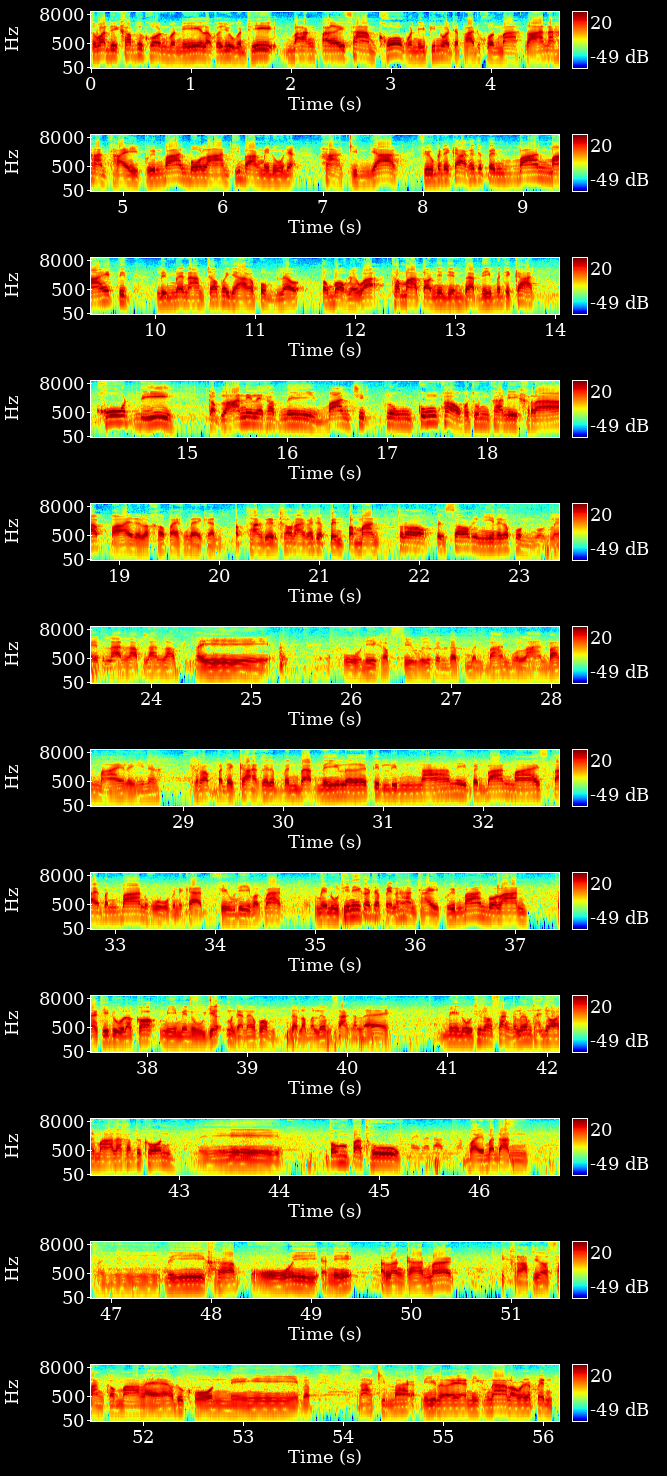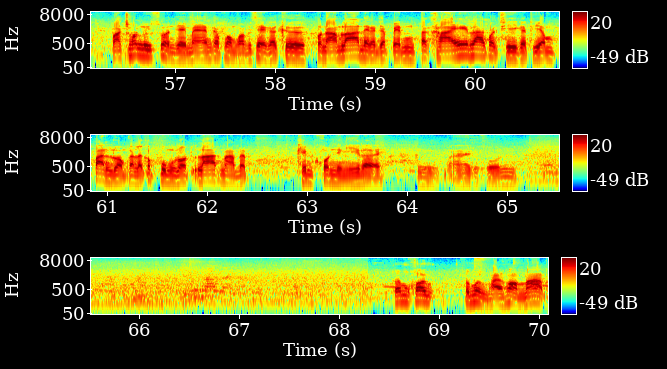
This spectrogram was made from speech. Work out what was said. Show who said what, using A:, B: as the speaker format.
A: สวัสดีครับทุกคนวันนี้เราก็อยู่กันที่บางเตยสามโคกวันนี้พี่นวดจะพาทุกคนมา ร้านอาหารไทยพื้นบ้านโบราณที่บางเมนูเนี่ยหากินยากฟิลบรรยากาศก็จะเป็นบ้านไม้ติดริมแม่น้ำเจ้าพระยาครับผมแล้วต้องบอกเลยว่าถ้ามาตอนเย็นๆแบบนี้บรรยากาศโคตรดีกับร้านนี้เลยครับนี่บ้านชิดกรุงกุ้งเผาปทุมธานีครับไปเดี๋ยวเราเข้าไปข้างในกันครับทางเดินเข้าร้านก็จะเป็นประมาณตรอกเป็นซอกอย่างนี้นะครับผมบอกเลยเป็นร้านลับร้านลับนี่โอ้โหนี่ครับฟิลก็จะเป็นแบบเหมือนบ้านโบราณบ้านไม้อะไรอย่างนี้นะ ครับบรรยากาศก็จะเป็นแบบนี้เลยติดริมน้ำนี่เป็นบ้านไม้สไตล์บ้านๆโอ้โหบรรยากาศฟิลดีมากๆ เมนูที่นี่ก็จะเป็นอาหารไทยพื้นบ้านโบราณ จากที่ดูแล้วก็มีเมนูเยอะเหมือนกันนะครับผมเดี๋ยวเรามาเริ่มสั่งกันเลย เมนูที่เราสั่งก็เริ่มทยอยมาแล้วครับทุกคนนี่ต้มปลาทู
B: ใบมะดันครับ
A: ใบมะดันนี่นี่ครับโอ้ยอันนี้อลังการมากนี่ครับที่เราสั่งก็มาแล้วทุกคนนี่แบบน่ากินมากนี่เลย อันนี้ข้างหน้าเราก็จะเป็น ปลาช่อนลุยส่วนใหญ่แมนครับผมความพิเศษก็คือตัวน้ำราดเนี่ยก็จะเป็นตะไคร้รากผักชีกระเทียมปั้นรวมกันแล้วก็ปรุงรสราดมาแบบเข้มข้นอย่างนี้เลยอืมไปทุกคนเข้มข้นสมุนไพรหอมมาก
